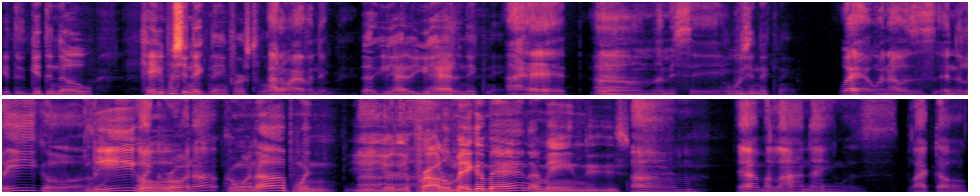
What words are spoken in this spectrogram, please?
Get to get to know. Kay, what's your nickname first of all? I don't have a nickname. Uh, you had you had a nickname. I had. Yeah. Um, let me see. What was your nickname? Where when I was in the league or league like or growing up? Growing up when you, are you're, you're proud Omega man. I mean, um, yeah, my line name was Black Dog.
